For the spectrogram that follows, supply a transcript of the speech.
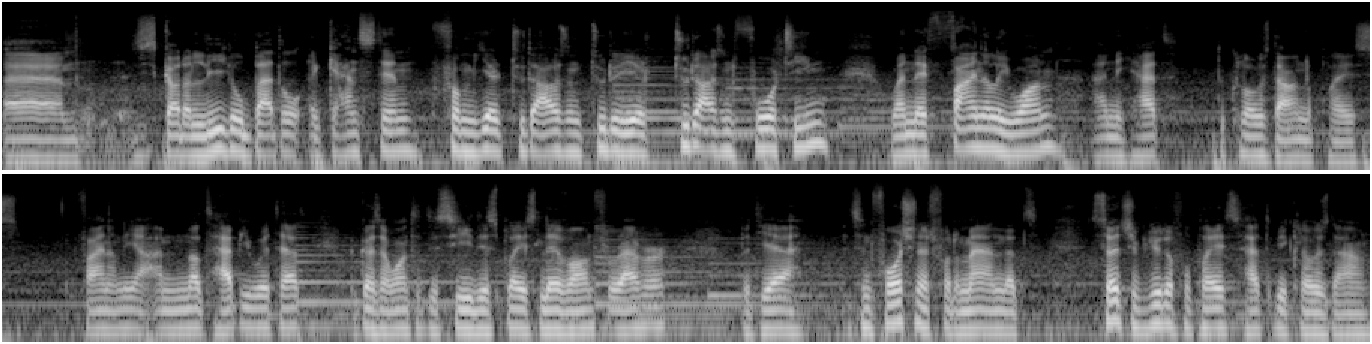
um, he's got a legal battle against him from year 2000 to the year 2014 when they finally won and he had to close down the place. Finally, I'm not happy with that because I wanted to see this place live on forever. But yeah, it's unfortunate for the man that such a beautiful place had to be closed down.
